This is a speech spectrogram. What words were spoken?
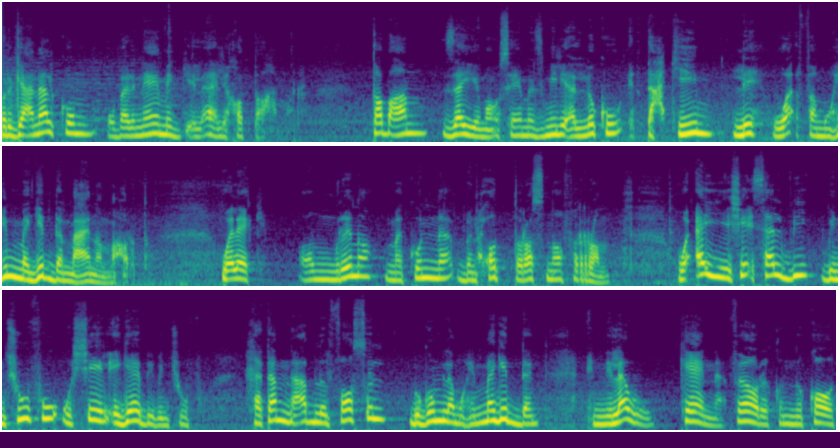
ورجعنا لكم وبرنامج الأهلي خط أحمر. طبعا زي ما أسامة زميلي قال لكم التحكيم له وقفة مهمة جدا معانا النهارده. ولكن عمرنا ما كنا بنحط راسنا في الرمل. وأي شيء سلبي بنشوفه والشيء الإيجابي بنشوفه. ختمنا قبل الفاصل بجملة مهمة جدا إن لو كان فارق النقاط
